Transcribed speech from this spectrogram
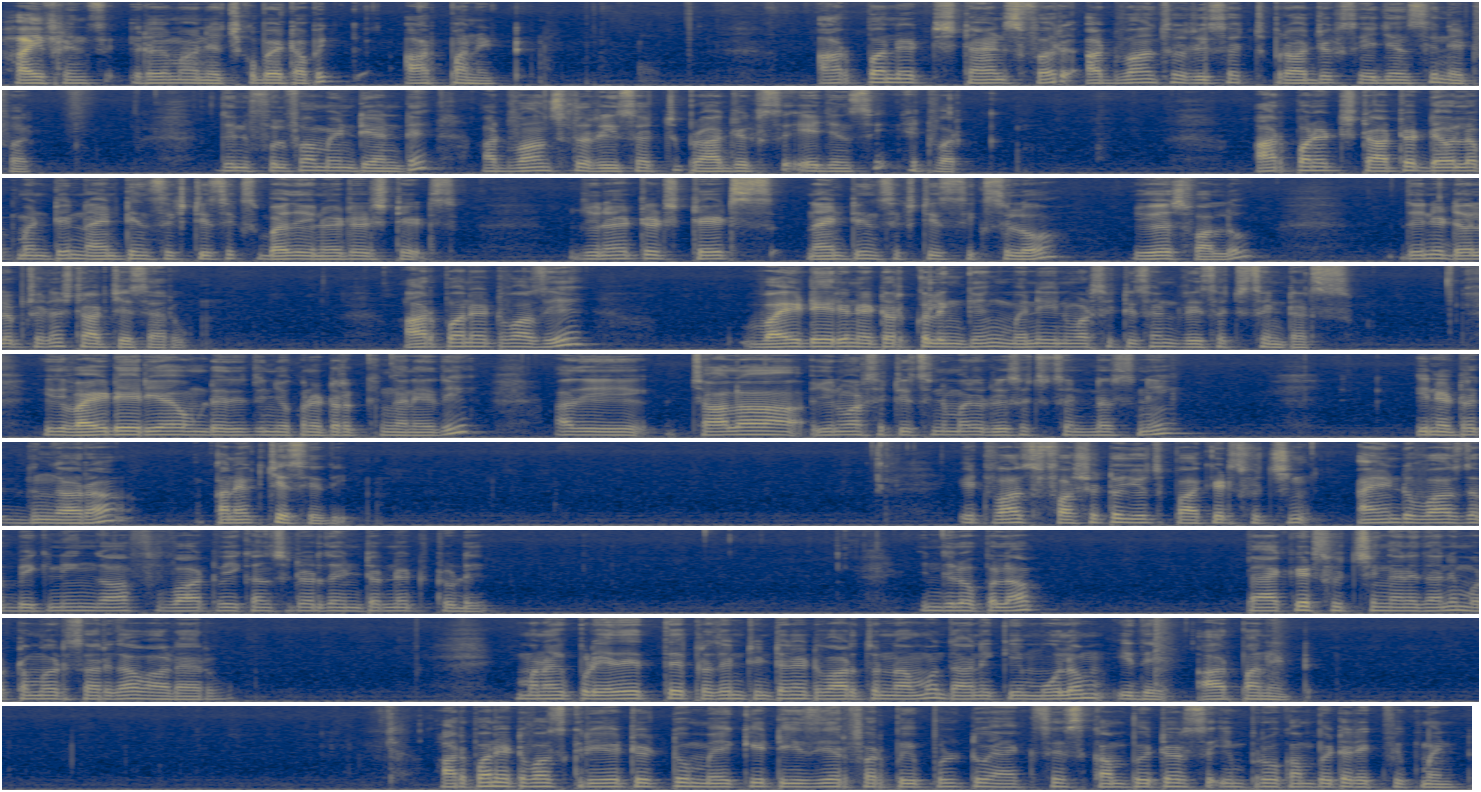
Hi friends ఈరోజు మనం నేర్చుకోబోయే topic ARPANET ARPANET stands for advanced research projects agency network దీని full form ఏంటి అంటే advanced research projects agency network ARPANET started development in nineteen sixty six by the United States United States nineteen sixty సిక్స్లో US వాళ్ళు దీన్ని develop చేయడం start చేశారు. ARPANET was a wide area network linking many universities and research centres ఇది wide area ఉండేది దీని యొక్క networking అనేది. అది చాలా యూనివర్సిటీస్ని మరియు రీసెర్చ్ సెంటర్స్ని ఈ నెట్వర్కింగ్ ద్వారా కనెక్ట్ చేసేది. It was first to use packet switching and was the beginning of what we consider the internet today ఇందు లోపల ప్యాకెట్ స్విచ్చింగ్ అనే దాన్ని మొట్టమొదటిసారిగా వాడారు. మనం ఇప్పుడు ఏదైతే ప్రజెంట్ ఇంటర్నెట్ వాడుతున్నామో దానికి మూలం ఇదే ARPANET ARPANET was created to make it easier for people to access computers, improve computer equipment.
